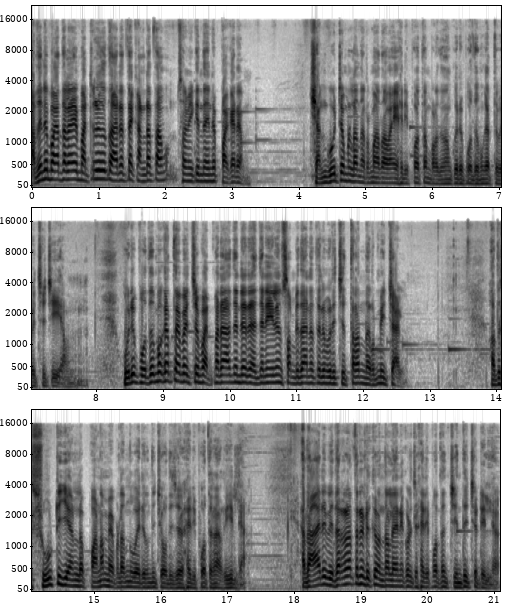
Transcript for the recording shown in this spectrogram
അതിന് ബദലായി മറ്റൊരു താരത്തെ കണ്ടെത്താൻ ശ്രമിക്കുന്നതിന് പകരം ശങ്കൂറ്റമുള്ള നിർമ്മാതാവായ ഹരിപ്പോത്തം പറഞ്ഞു നമുക്കൊരു പുതുമുഖത്ത് വെച്ച് ചെയ്യാം. ഒരു പുതുമുഖത്തെ വെച്ച് പത്മരാജന്റെ രചനയിലും സംവിധാനത്തിലും ഒരു ചിത്രം നിർമ്മിച്ചാൽ അത് ഷൂട്ട് ചെയ്യാനുള്ള പണം എവിടെ നിന്ന് വരുമെന്ന് ചോദിച്ച ഹരിപ്പോത്തന് അറിയില്ല. അതാര് വിതരണത്തിനെടുക്കും എന്നുള്ളതിനെക്കുറിച്ച് ഹരിപ്പോത്തൻ ചിന്തിച്ചിട്ടില്ല.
